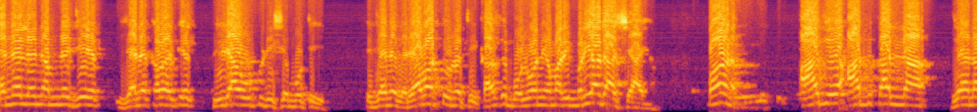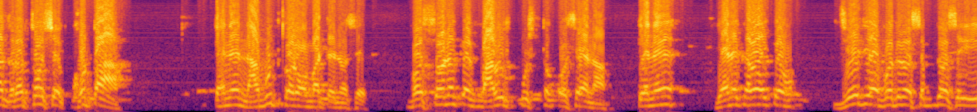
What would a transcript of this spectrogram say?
એને લઈને અમને જે જેને કહેવાય કે પીડા ઉપડી છે મોટી, કે જેને રહેવાતું નથી, કારણ કે બોલવાની અમારી મર્યાદા છે અહીંયા પણ આ જે આજકાલના જે એના ગ્રંથો છે ખોટા, એને નાબૂદ કરવા માટેનો છે. બસો ને કંઈક બાવીસ પુસ્તકો છે એના, એને જેને કહેવાય કે જે જે અભદ્ર શબ્દો છે એ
